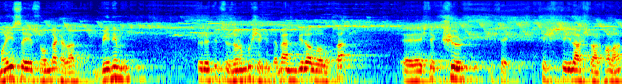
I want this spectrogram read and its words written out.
Mayıs ayı sonuna kadar benim üretim sezonum bu şekilde. Ben 1 Aralık'ta e, işte kür, işte çeşitli ilaçlar falan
